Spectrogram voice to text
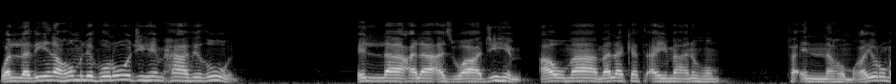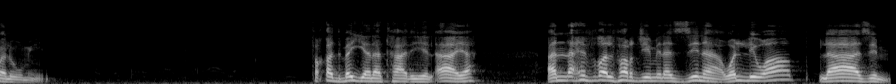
والذين هم لفروجهم حافظون إلا على أزواجهم أو ما ملكت أيمانهم فإنهم غير ملومين. فقد بينت هذه الآية أن حفظ الفرج من الزنا واللواط لازم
